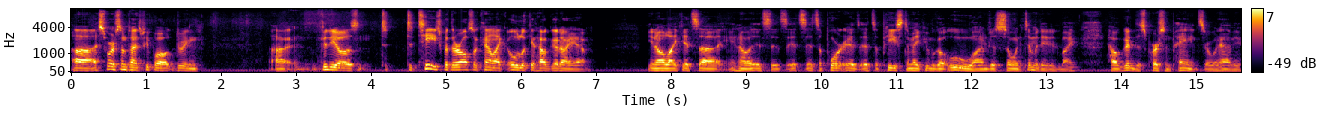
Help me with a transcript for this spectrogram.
Uh, I swear, sometimes people are doing uh, videos to, to teach, but they're also kind of like, "Oh, look at how good I am." You know, like it's uh, you know, it's it's it's it's a port, it's, it's a piece to make people go, "Ooh, I'm just so intimidated by how good this person paints," or what have you.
